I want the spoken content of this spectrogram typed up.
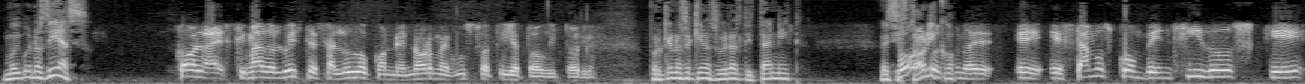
Muy buenos días. Hola, estimado Luis, te saludo con enorme gusto a ti y a tu auditorio. ¿Por qué no se quieren subir al Titanic? Es histórico. Pues, eh, eh, estamos convencidos que,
